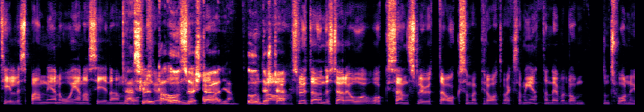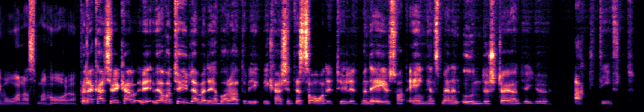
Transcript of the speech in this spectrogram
till Spanien å ena sidan. Ja, sluta och, understödja. understödja. Ja, sluta understödja och, och sen sluta också med piratverksamheten. Det är väl de, de två nivåerna som man har. För där kanske vi kan vi var tydliga med det bara, att vi, vi kanske inte sa det tydligt, men det är ju så att engelsmännen understödjer ju aktivt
